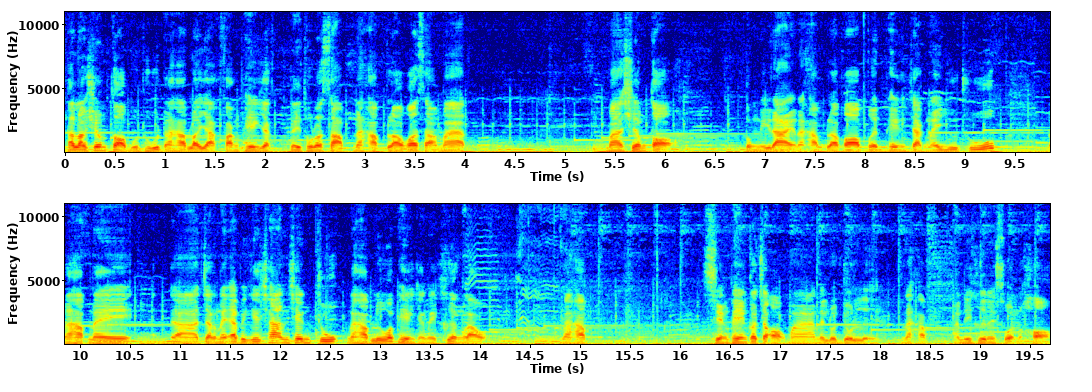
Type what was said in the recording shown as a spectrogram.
ถ้าเราเชื่อมต่อบลูทูธนะครับ เราอยากฟังเพลงจากในโทรศัพท์นะครับ เราก็สามารถมาเชื่อมต่อตรงนี้ได้นะครับ แล้วก็เปิดเพลงจากใน YouTube นะครับในาจากในแอปพลิเคชัน เช่นจุกนะครับ หรือว่าเพลงจากในเครื่องเรานะครับ เสียงเพลงก็จะออกมาในรถยนต์เลยนะครับ อันนี้คือในส่วนของ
